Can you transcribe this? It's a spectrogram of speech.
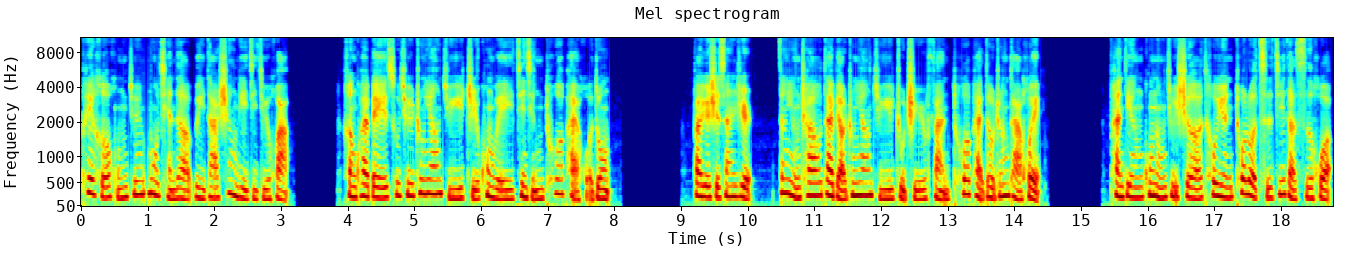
配合红军目前的伟大胜利几句话，很快被苏区中央局指控为进行托派活动。八月十三日，邓颖超代表中央局主持反托派斗争大会，判定工农剧社偷运托洛茨基的私货，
